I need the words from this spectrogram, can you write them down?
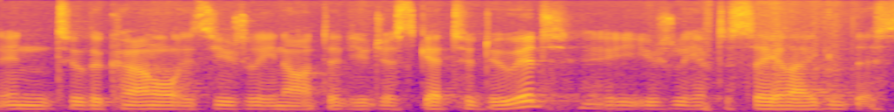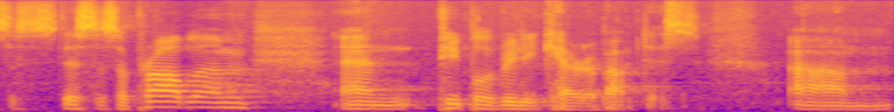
into the kernel, it's usually not that you just get to do it. You usually have to say like, this is, this is a problem, and people really care about this. Um,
